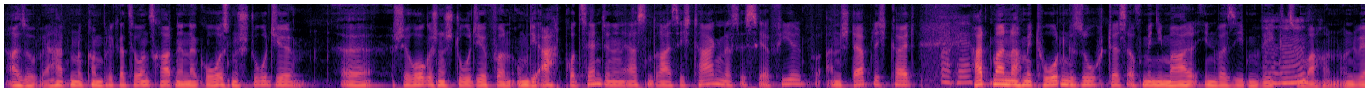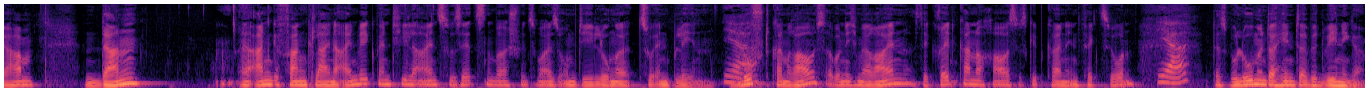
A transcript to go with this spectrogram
Also wir hatten eine Komplikationsraten in einer großen Studie, äh, chirurgischen Studie von um die acht Prozent in den ersten 30 Tagen. Das ist sehr viel an Sterblichkeit. Okay. Hat man nach Methoden gesucht, das auf minimalinvasivem Weg Mhm. zu machen. Und wir haben dann äh, angefangen, kleine Einwegventile einzusetzen, beispielsweise, um die Lunge zu entblähen. Ja. Luft kann raus, aber nicht mehr rein. Sekret kann noch raus. Es gibt keine Infektion. Ja. Das Volumen dahinter wird weniger.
